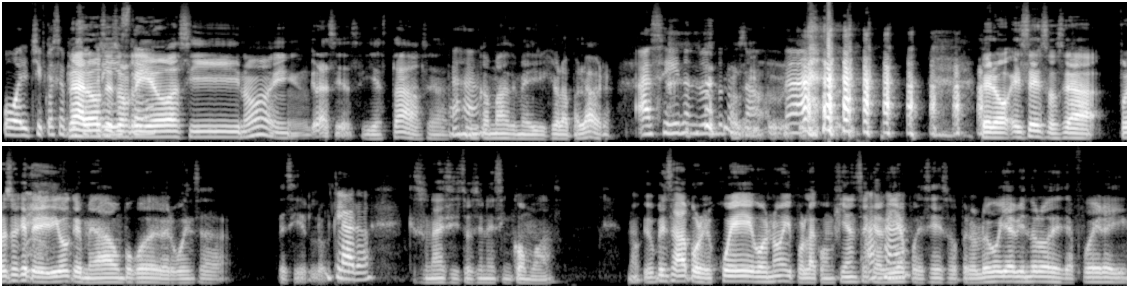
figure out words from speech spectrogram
¿O el chico se puso Claro, se triste? sonrió así, ¿no? Y gracias, y ya está. O sea, Ajá. nunca más me dirigió la palabra. Así, no, no, no, No, sí, no. Pero- es eso, o sea, por eso es que te digo que me da un poco de vergüenza decirlo. que- Claro, Que son unas situaciones incómodas. ¿no? Que yo pensaba por el juego, ¿no? Y por la confianza que Ajá. había, pues eso. Pero luego ya viéndolo desde afuera y...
